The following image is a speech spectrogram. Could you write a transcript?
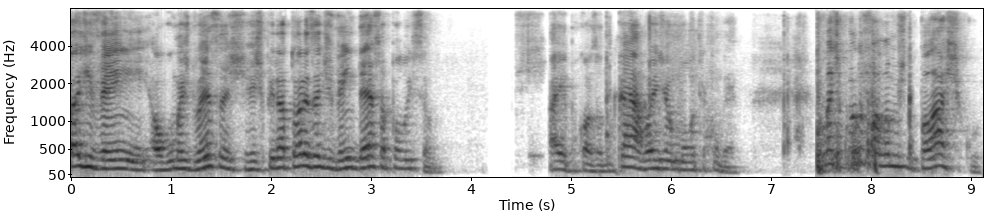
advém, algumas doenças respiratórias advêm dessa poluição. Aí, por causa do carro, aí já é uma outra conversa. Mas quando falamos do plástico,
